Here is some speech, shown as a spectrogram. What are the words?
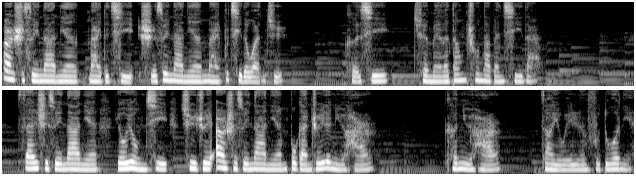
二十岁那年买得起十岁那年买不起的玩具，可惜。却没了当初那般期待。三十岁那年有勇气去追二十岁那年不敢追的女孩，可女孩早已为人妇多年。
